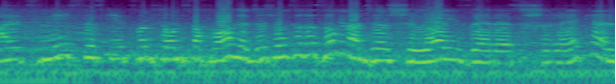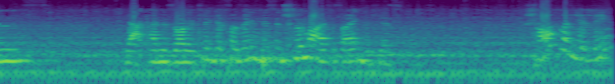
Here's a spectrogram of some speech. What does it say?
Als nächstes geht's nun für uns da vorne durch unsere sogenannte Schleuse des Schreckens. Ja, keine Sorge, klingt jetzt tatsächlich ein bisschen schlimmer, als es eigentlich ist. Schaut mal hier links.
